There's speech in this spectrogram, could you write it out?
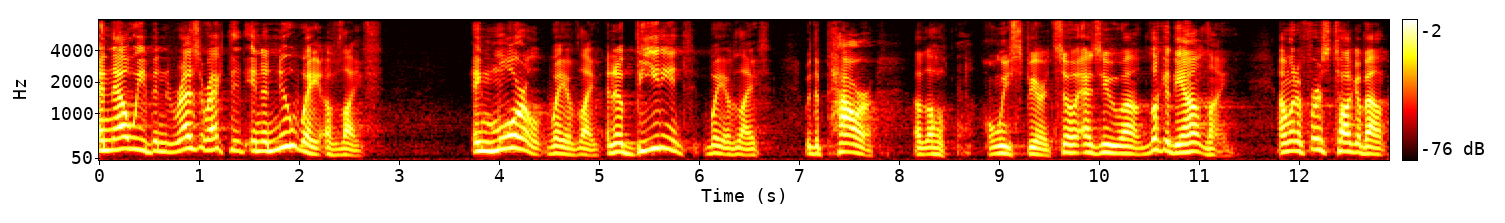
And now we've been resurrected in a new way of life, a moral way of life, an obedient way of life with the power of the Holy Spirit. So, as you uh, look at the outline, I want to first talk about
